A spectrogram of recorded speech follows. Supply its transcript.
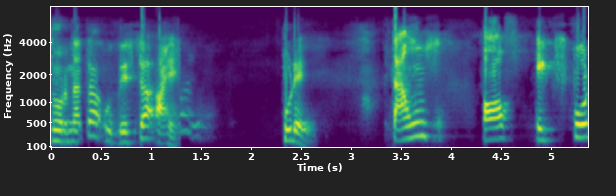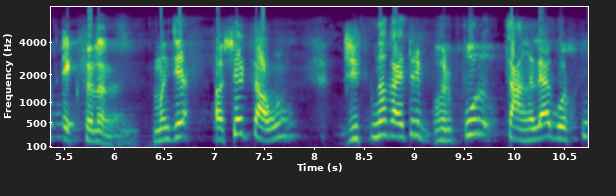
धोरणाचा उद्दिष्ट आहे. पुढे टाउन्स ऑफ एक्सपोर्ट एक्सलन्स म्हणजे असे टाऊन जिथनं काहीतरी भरपूर चांगल्या गोष्टी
